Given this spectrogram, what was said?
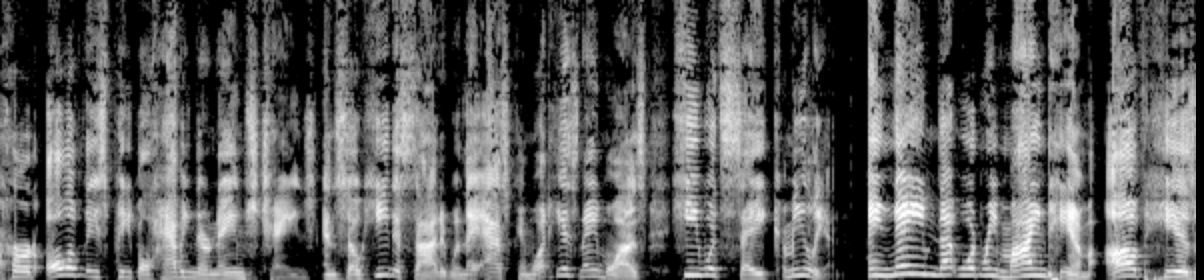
heard all of these people having their names changed. And so he decided when they asked him what his name was, he would say chameleon. A name that would remind him of his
